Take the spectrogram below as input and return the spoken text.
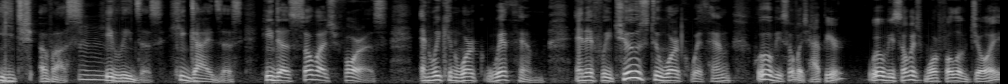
each of us. Mm. He leads us, He guides us, He does so much for us, and we can work with Him. And if we choose to work with Him, we will be so much happier. We will be so much more full of joy.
